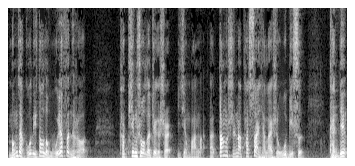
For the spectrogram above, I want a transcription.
蒙在鼓里。到了五月份的时候，他听说了这个事儿已经完了啊。当时呢，他算下来是五比四，肯定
